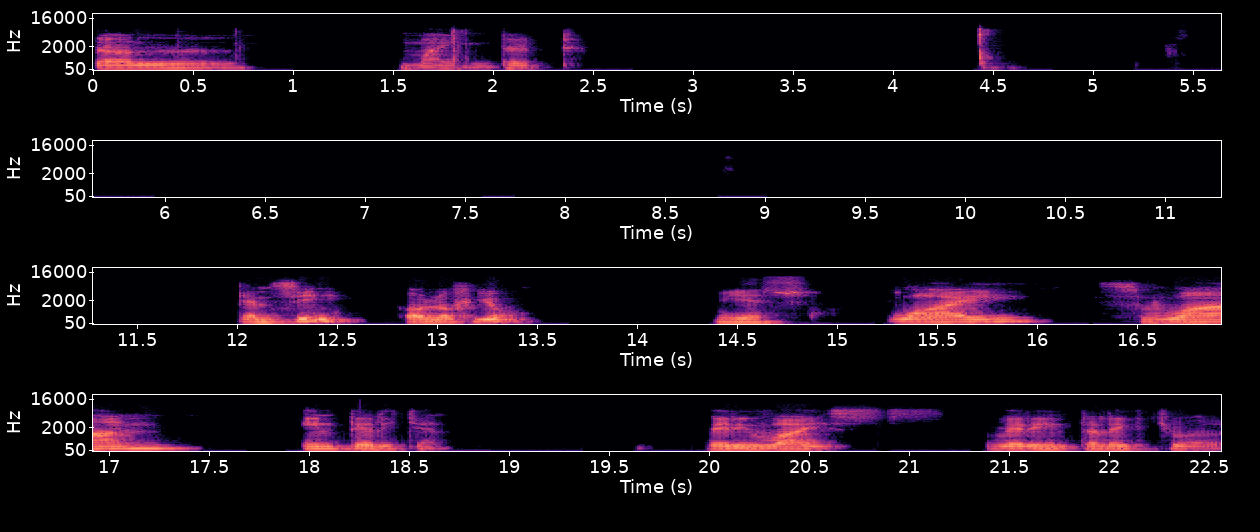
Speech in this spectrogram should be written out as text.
dull minded can see all of you? Yes. Why one intelligent very wise very intellectual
